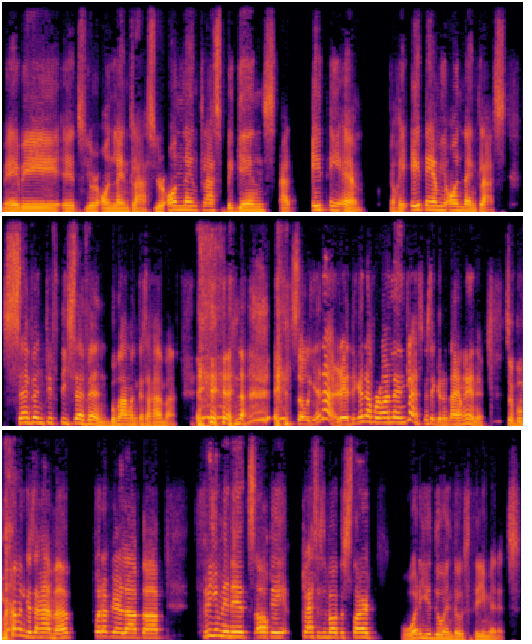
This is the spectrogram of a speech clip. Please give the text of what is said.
maybe it's your online class. Your online class begins at 8 a.m. Okay, 8 a.m. yung online class. 7.57, bumangon ka sa kama. and, and so, yan na, ready ka na for online class kasi ganun tayo ngayon eh. So, bumangon ka sa kama, put up your laptop, three minutes, okay, class is about to start. What do you do in those three minutes?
